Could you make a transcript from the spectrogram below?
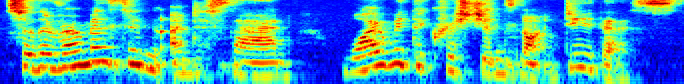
So the Romans didn't understand why would the Christians not do this?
